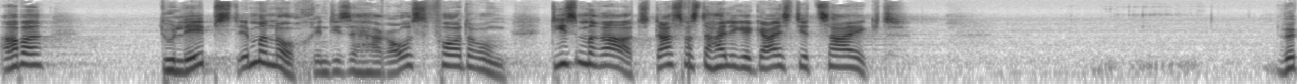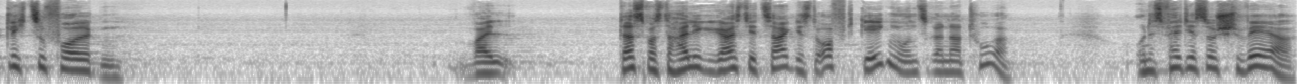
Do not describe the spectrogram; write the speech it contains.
Aber du lebst immer noch in dieser Herausforderung, diesem Rat, das, was der Heilige Geist dir zeigt, wirklich zu folgen. Weil das, was der Heilige Geist dir zeigt, ist oft gegen unsere Natur. Und es fällt dir so schwer,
